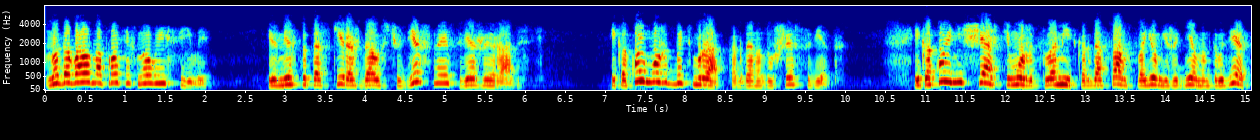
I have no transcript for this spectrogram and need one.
но давала напротив новые силы, и вместо тоски рождалась чудесная свежая радость. И какой может быть мрак, когда на душе свет? И какое несчастье может сломить, когда сам в своем ежедневном труде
